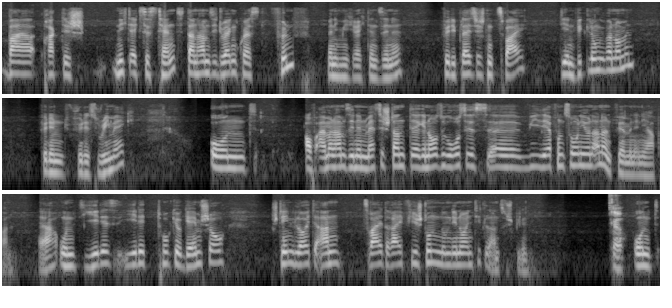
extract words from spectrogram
war praktisch nicht existent. Dann haben sie Dragon Quest 5, wenn ich mich recht entsinne, für die PlayStation 2 die Entwicklung übernommen. Für, den, für das Remake. Und auf einmal haben sie einen Messestand, der genauso groß ist äh, wie der von Sony und anderen Firmen in Japan. Ja, und jedes, jede Tokyo Game Show stehen die Leute an, zwei, drei, vier Stunden, um die neuen Titel anzuspielen. Ja. Und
